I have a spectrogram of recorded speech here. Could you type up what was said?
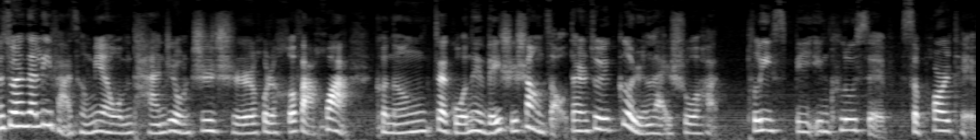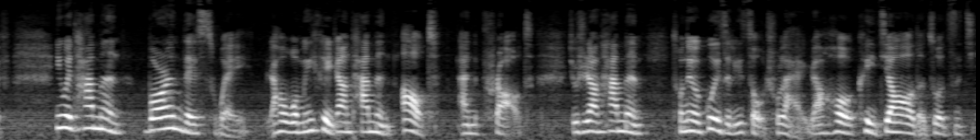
那虽然在立法层面，我们谈这种支持或者合法化，可能在国内为时尚早，但是作为个人来说，哈，please be inclusive, supportive，因为他们 born this way，然后我们也可以让他们 out and proud，就是让他们从那个柜子里走出来，然后可以骄傲的做自己。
